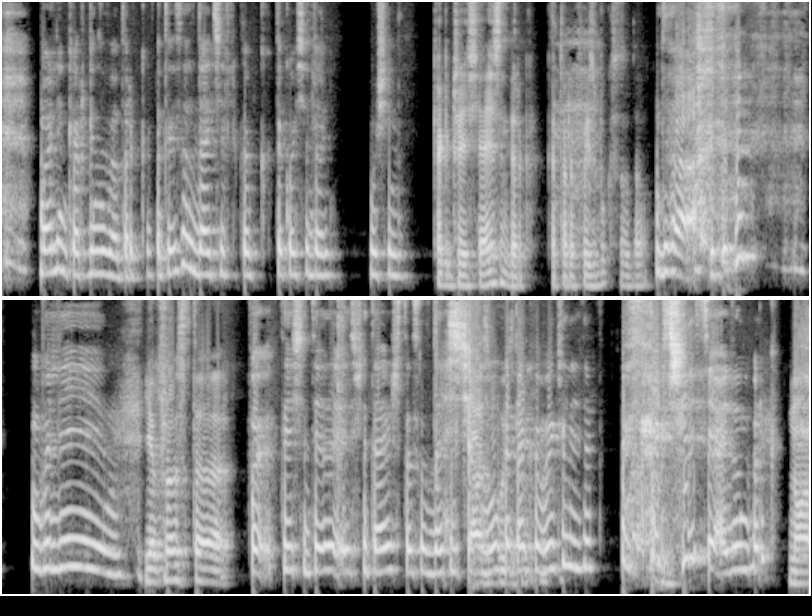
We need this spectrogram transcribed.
маленькая организаторка. А ты создатель, как такой седой мужчина. Как Джесси Айзенберг, который Facebook создал. Да. Блин. Я просто... Ты считаешь, что создатель Сейчас Фейсбука будет... так и выглядит, как Джесси Айзенберг? Но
